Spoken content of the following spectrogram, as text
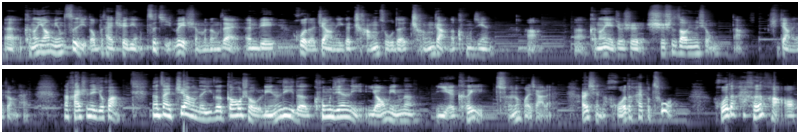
呃，可能姚明自己都不太确定自己为什么能在 NBA 获得这样的一个长足的成长的空间啊啊，可能也就是时势造英雄啊，是这样的一个状态。那还是那句话，那在这样的一个高手林立的空间里，姚明呢也可以存活下来，而且呢活得还不错，活得还很好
